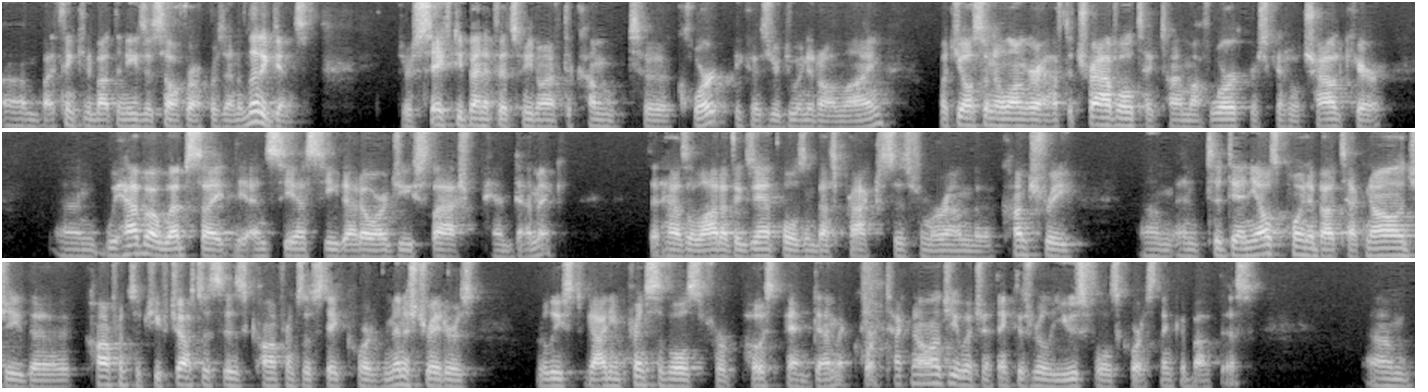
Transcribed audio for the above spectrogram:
um, by thinking about the needs of self represented litigants. There's safety benefits when you don't have to come to court because you're doing it online, but you also no longer have to travel, take time off work, or schedule childcare. And we have a website, the ncsc.org slash pandemic, that has a lot of examples and best practices from around the country. Um, and to Danielle's point about technology, the Conference of Chief Justices, Conference of State Court Administrators, released guiding principles for post-pandemic court technology, which I think is really useful as courts think about this. Um,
